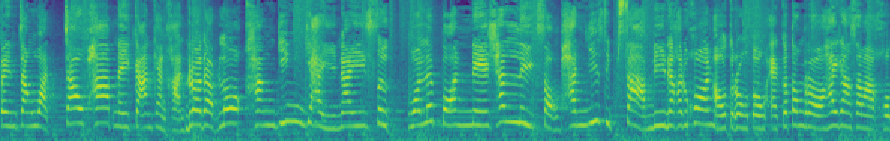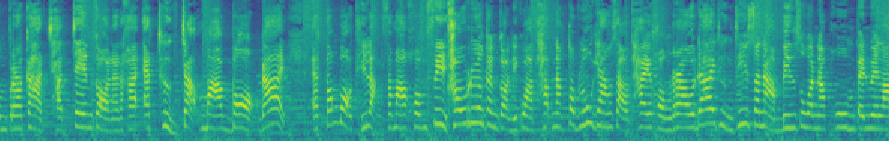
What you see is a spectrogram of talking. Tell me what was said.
เป็นจังหวัด เจ้าภาพในการแข่งขันระดับโลกครั้งยิ่งใหญ่ในศึกวอลเลย์บอลเนชั่นลีก 2023 นี้นะคะทุกคน เอาตรงๆ แอดก็ต้องรอให้ทางสมาคมประกาศชัดเจนก่อนนะคะ แอดถึงจะมาบอกได้ แอดต้องบอกทีหลังสมาคมสิ เข้าเรื่องกันก่อนดีกว่า ทัพนักตบลูกยางสาวไทยของเราได้ถึงที่สนามบินสุวรรณภูมิ เป็นเวลา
